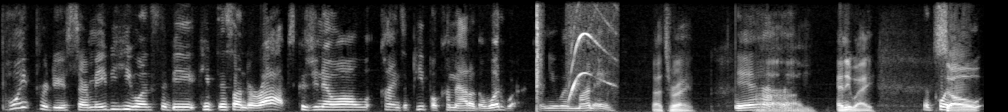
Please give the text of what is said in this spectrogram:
point, producer. Maybe he wants to be keep this under wraps because you know all kinds of people come out of the woodwork when you win money. That's right. Yeah. Um, anyway, so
